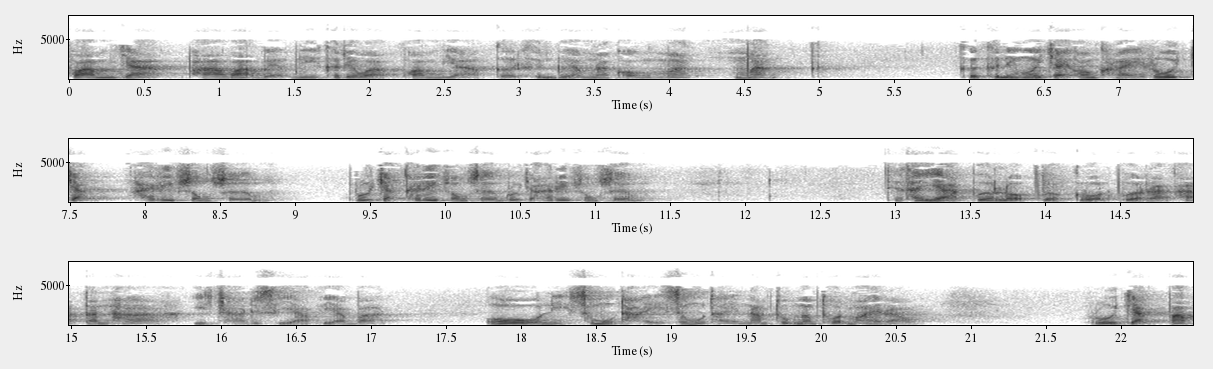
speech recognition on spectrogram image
ความอยากภาวะแบบนี้เขาเรียกว่าความอยากเกิดขึ้นด้วยอำนาจของมรรคมรรคเกิดขึ้นในหัวใจของใคร รู้จักให้รีบส่งเสริม รู้จักให้รีบส่งเสริม รู้จักให้รีบส่งเสริมแต่ถ้าอยากเพื่อโลภเพื่อโกรธเพื่อราคะตัณหา อิจฉาทิษยาพยาบาท โอ้นี่ สมุทัยสมุทัยนำทุกนำโทษมาให้เรา รู้จักปั๊บ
